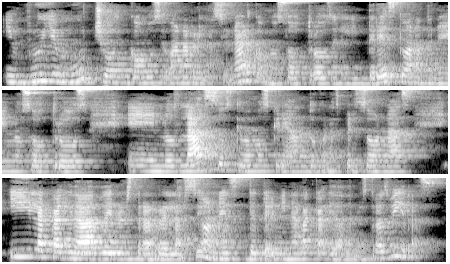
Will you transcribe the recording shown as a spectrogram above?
influye mucho en cómo se van a relacionar con nosotros, en el interés que van a tener en nosotros, en los lazos que vamos creando con las personas y la calidad de nuestras relaciones determina la calidad de nuestras vidas.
